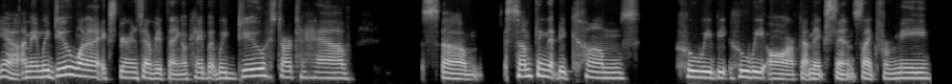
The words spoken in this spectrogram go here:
Yeah, I mean, we do want to experience everything, okay, but we do start to have um, something that becomes who we be, who we are, if that makes sense. Like for me,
